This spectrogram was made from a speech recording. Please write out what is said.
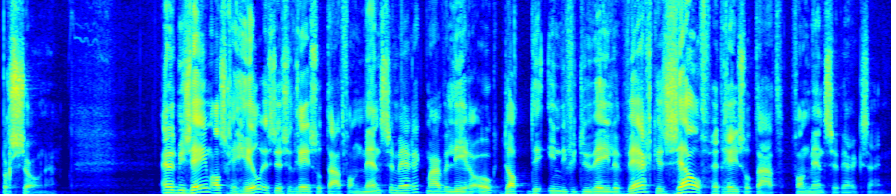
personen. En het museum als geheel is dus het resultaat van mensenwerk, maar we leren ook dat de individuele werken zelf het resultaat van mensenwerk zijn.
